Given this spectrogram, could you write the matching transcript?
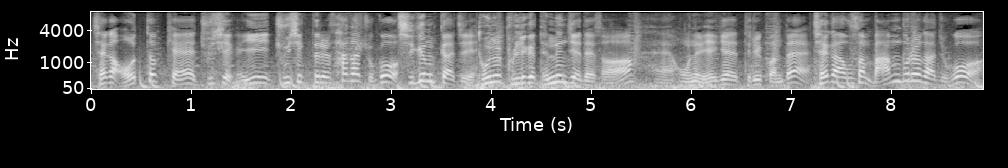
제가 어떻게 주식 이 주식들을 사가지고 지금까지 돈을 불리게 됐는지에 대해서 예, 오늘 얘기해 드릴 건데 제가 우선 만불을 가지고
